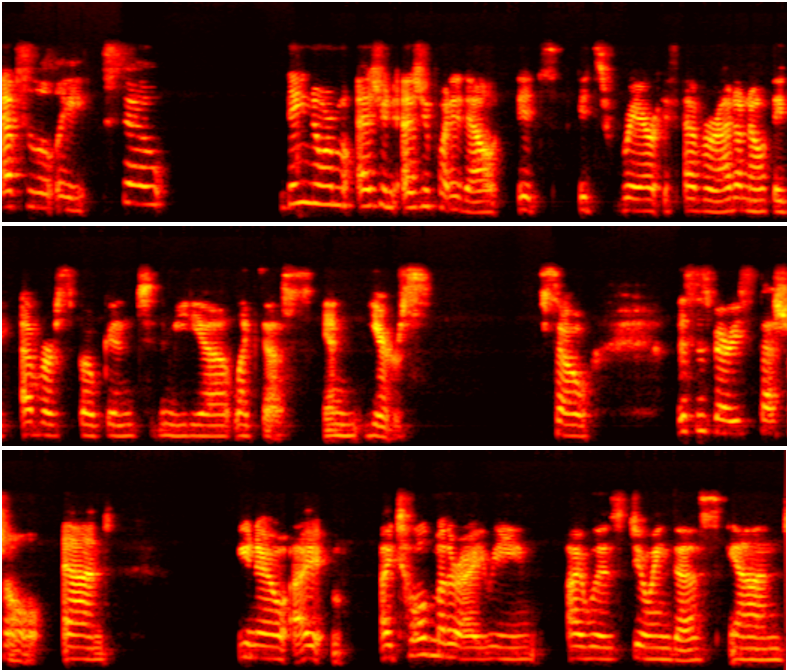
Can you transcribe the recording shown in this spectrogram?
Absolutely. So they normal as you as you pointed out, it's it's rare if ever. I don't know if they've ever spoken to the media like this in years. So this is very special and you know, I I told Mother Irene I was doing this and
